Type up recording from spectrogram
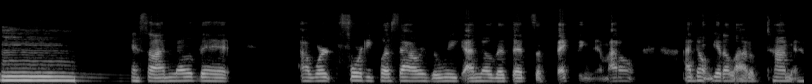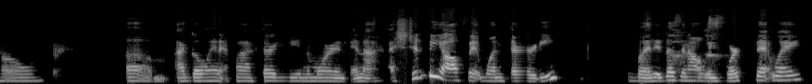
mm. and so I know that I work 40 plus hours a week. I know that that's affecting them. I don't I don't get a lot of time at home. Um, I go in at 5.30 in the morning and I, I should be off at 1.30, but it doesn't always work that way.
